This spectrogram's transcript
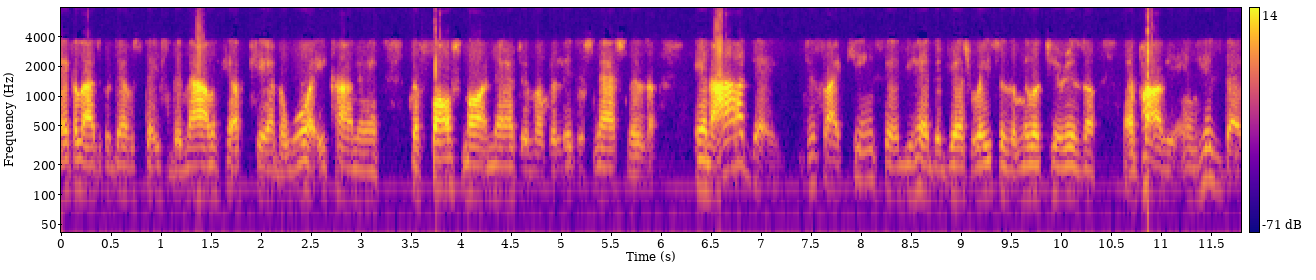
ecological devastation, denial of health care, the war economy, the false moral narrative of religious nationalism. In our day, just like King said, you had to address racism, militarism, and poverty. In his day,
